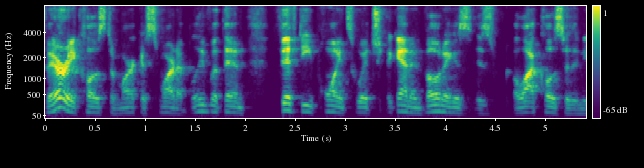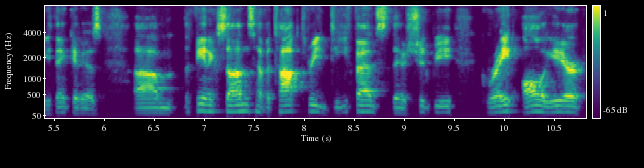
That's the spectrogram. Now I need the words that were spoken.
very close to Marcus Smart, I believe within 50 points, which again in voting is, is a lot closer than you think it is. Um, the Phoenix Suns have a top three defense. There should be great all year.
